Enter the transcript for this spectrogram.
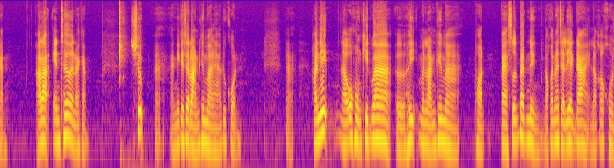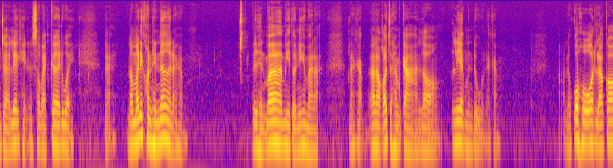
กัน เอาละ enter นะครับ ชึบออันนี้ก็จะรันขึ้นมาแล้วทุกคน คราวนี้เราก็คงคิดว่า เออเฮ้ยมันรันขึ้นมาพอร์ต8081 เราก็น่าจะเรียกได้ แล้วก็ควรจะเรียกเห็น swagger ด้วยนะเรามาที่คอนเทนเนอร์นะครับจะเห็นว่ามีตัวนี้ขึ้นมาละนะครับ แล้วเราก็จะทำการลองเรียกมันดูนะครับแล้วก็โฮสต์แล้วก็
